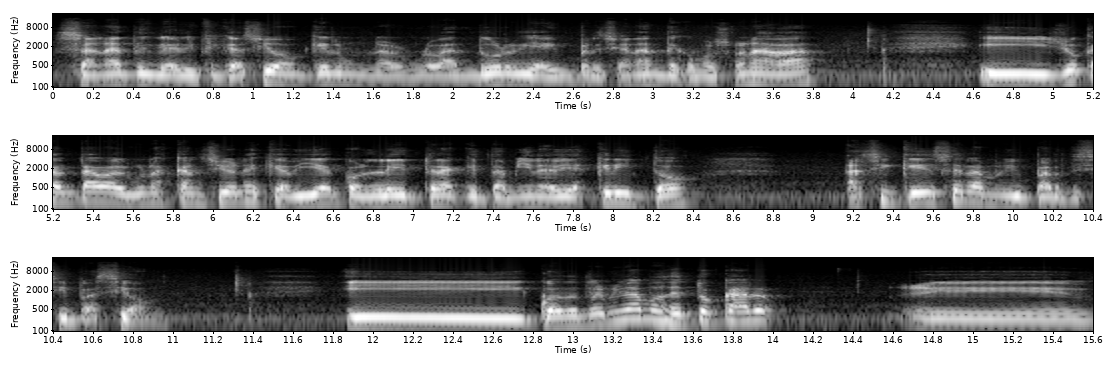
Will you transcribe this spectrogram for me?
Sanato y Clarificación, que era una bandurria impresionante como sonaba, y yo cantaba algunas canciones que había con letra que también había escrito, así que esa era mi participación. Y cuando terminamos de tocar, eh,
